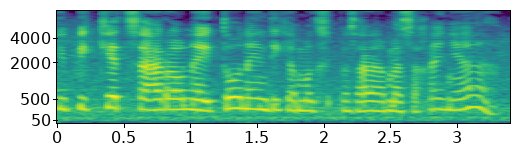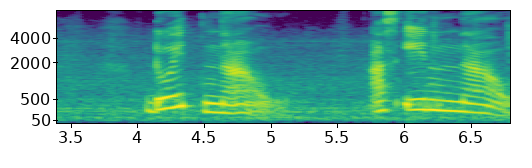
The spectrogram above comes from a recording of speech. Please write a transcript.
pipikit sa araw na ito na hindi ka magpasalamat sa Kanya. Do it now. As in now.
